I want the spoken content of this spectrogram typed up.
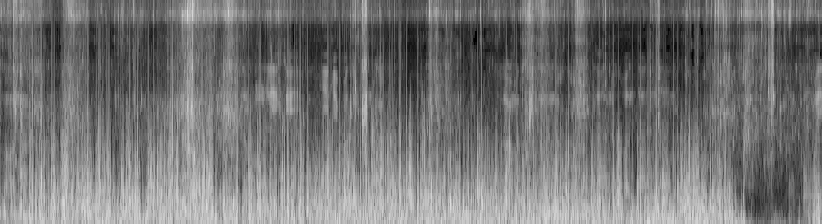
Oo na. Sa uli kay ikay pagkapunta. Salamat sa inyo mga kapantahan na kapantahan. Kung may Diyos mag-awal kami. Ngayon na mga Kaya niya dito ba? Kaya niya pagkagabi niya. Mga 10 p.m. Pag ang buwan hapit na musaw. Itong ah, pag ang buwan mo nang nakakulagan ng ginoo. Ay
